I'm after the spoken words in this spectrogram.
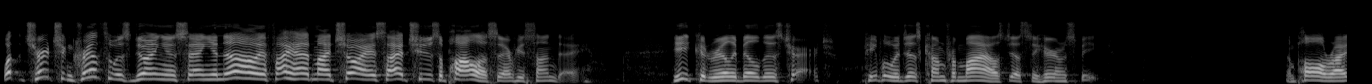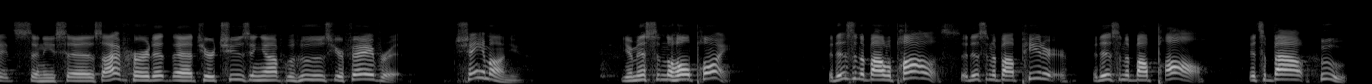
What the church in Corinth was doing is saying, you know, if I had my choice, I'd choose Apollos every Sunday. He could really build this church. People would just come from miles just to hear him speak. And Paul writes and he says, I've heard it that you're choosing up who's your favorite. Shame on you. You're missing the whole point. It isn't about Apollos. It isn't about Peter. It isn't about Paul. It's about who?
